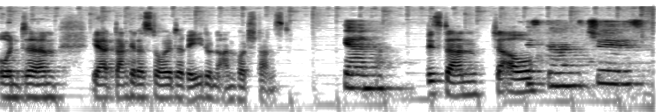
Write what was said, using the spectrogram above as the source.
Und ähm, ja, danke, dass du heute Rede und Antwort standst. Gerne. Bis dann. Ciao. Bis dann. Tschüss.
